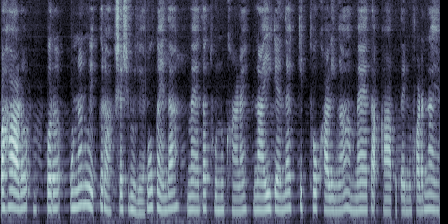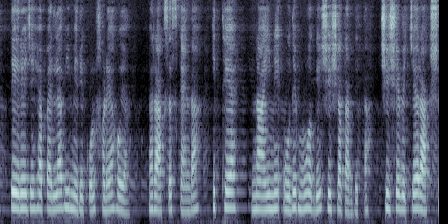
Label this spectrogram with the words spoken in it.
ਪਹਾੜ ਉੱਪਰ ਉਹਨਾਂ ਨੂੰ ਇੱਕ ਰਾਖਸ਼ ਮਿਲਿਆ। ਉਹ ਕਹਿੰਦਾ, ਮੈਂ ਤਾਂ ਤੁਹਾਨੂੰ ਖਾਣਾ ਹੈ। ਨਾਈ ਕਹਿੰਦਾ, ਕਿੱਥੋਂ ਖਾ ਲੇਗਾ ਮੈਂ ਤਾਂ ਆਪ ਤੈਨੂੰ ਫੜਨਾ ਆ। ਤੇਰੇ ਜਿਹਾ ਪਹਿਲਾਂ ਵੀ ਮੇਰੇ ਕੋਲ ਫੜਿਆ ਹੋਇਆ। ਰਾਖਸ਼ ਕਹਿੰਦਾ, ਕਿੱਥੇ ਹੈ ਨਾਈ ਨੇ ਉਹਦੇ ਮੂੰਹ ਅੱਗੇ ਸ਼ੀਸ਼ਾ ਕਰ ਦਿੱਤਾ। ਸ਼ੀਸ਼ੇ ਵਿੱਚ ਰਾਖਸ਼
